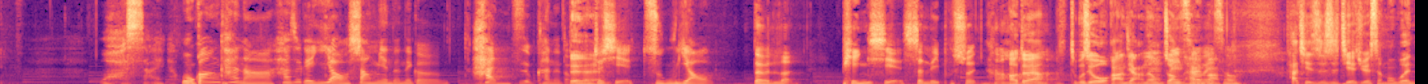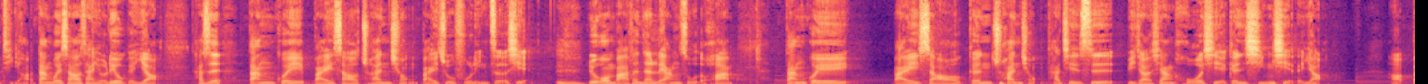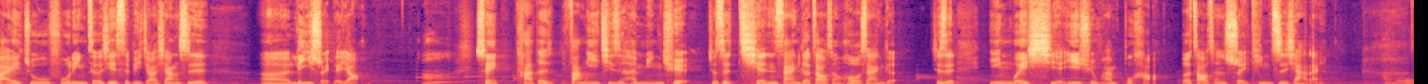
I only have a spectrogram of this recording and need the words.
哇塞！我刚刚看啊，它这个药上面的那个汉字我看得懂，对对对，就写足腰的冷、贫血、生理不顺。哦，对啊，这不就是我刚刚讲的那种状态吗？没错，它其实是解决什么问题哈？当归扫扫伞有六个药，它是当归、白芍、川穹、白术、茯苓、泽泻。嗯，如果我们把它分成两组的话，当归。白芍跟川穹，它其实是比较像活血跟行血的药。好，白术、茯苓、泽泻是比较像是呃利水的药。哦，所以它的方义其实很明确，就是前三个造成后三个，就是因为血液循环不好而造成水停滞下来。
